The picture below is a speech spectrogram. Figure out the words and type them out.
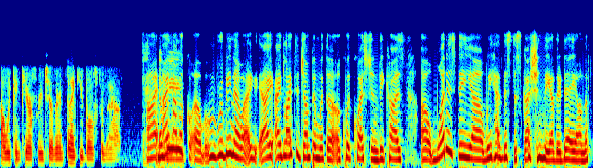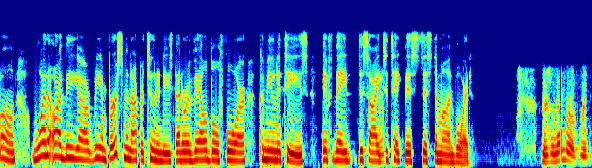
how we can care for each other. And thank you both for that. I, no, I have a uh, Rubina. I, I would like to jump in with a, a quick question because uh, what is the uh, we had this discussion the other day on the phone. What are the uh, reimbursement opportunities that are available for communities if they decide mm-hmm. to take this system on board? There's a number of re-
